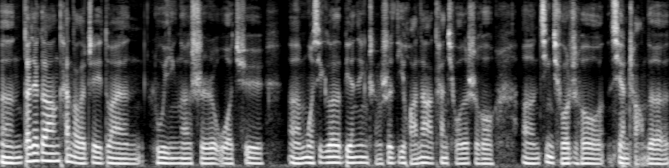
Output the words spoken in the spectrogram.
嗯，大家刚刚看到的这一段录音呢，是我去嗯墨西哥的边境城市蒂华纳看球的时候，嗯进球之后现场的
